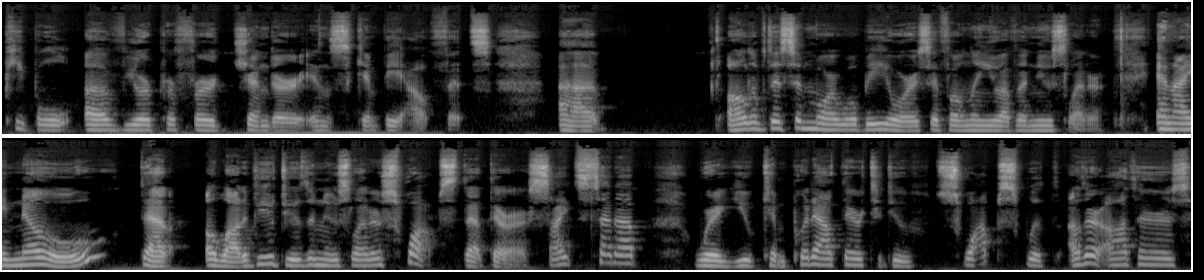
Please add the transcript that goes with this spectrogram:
people of your preferred gender in skimpy outfits. Uh, all of this and more will be yours if only you have a newsletter. And I know that a lot of you do the newsletter swaps, that there are sites set up where you can put out there to do swaps with other authors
